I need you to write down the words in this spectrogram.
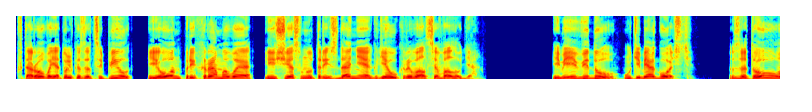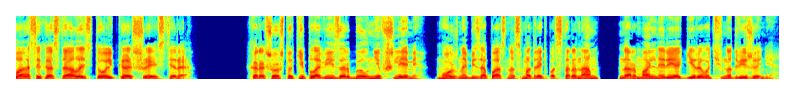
Второго я только зацепил, и он, прихрамывая, исчез внутри здания, где укрывался Володя. Имей в виду, у тебя гость. Зато у вас их осталось только шестеро. Хорошо, что тепловизор был не в шлеме. Можно безопасно смотреть по сторонам, нормально реагировать на движение.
